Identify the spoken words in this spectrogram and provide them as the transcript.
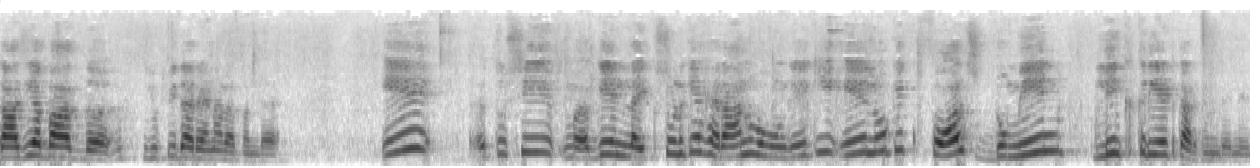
ਗਾਜ਼ੀਆਬਾਦ ਯੂਪੀ ਦਾ ਰਹਿਣ ਵਾਲਾ ਬੰਦਾ ਹੈ। ਇਹ, ਤੁਸੀਂ ਅਗੇਨ ਲਾਈਕ ਸੁਣ ਕੇ ਹੈਰਾਨ ਹੋਵੋਗੇ ਕਿ ਇਹ ਲੋਕ ਇੱਕ ਫਾਲਸ ਡੋਮੇਨ ਲਿੰਕ ਕ੍ਰੀਏਟ ਕਰ ਦਿੰਦੇ ਨੇ।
